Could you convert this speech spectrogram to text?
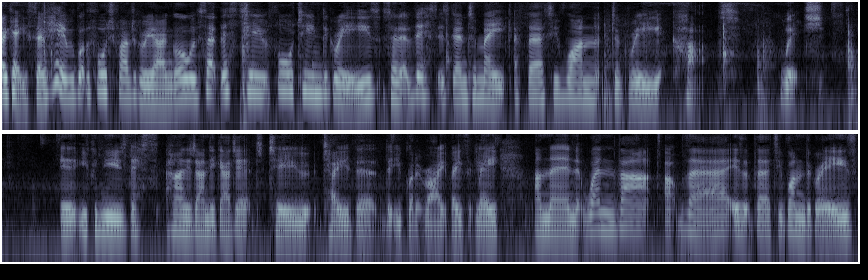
Okay, so here we've got the 45 degree angle. We've set this to 14 degrees so that this is going to make a 31 degree cut, which uh, you can use this handy dandy gadget to tell you that, that you've got it right basically and then when that up there is at 31 degrees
